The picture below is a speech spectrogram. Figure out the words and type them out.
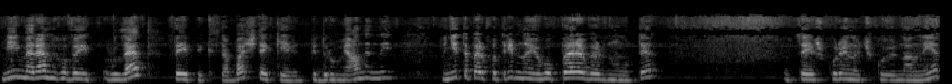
Мій меренговий рулет випікся. Бачите, який він підрумянений. Мені тепер потрібно його перевернути оцею шкуриночкою на низ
